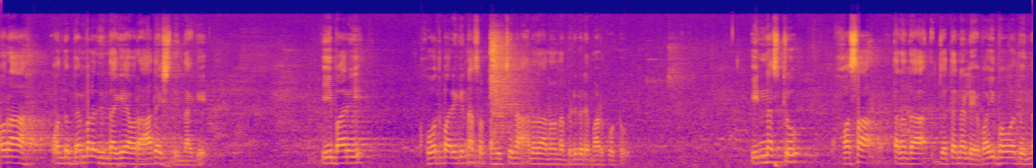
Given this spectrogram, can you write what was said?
ಅವರ ಒಂದು ಬೆಂಬಲದಿಂದಾಗಿ, ಅವರ ಆದೇಶದಿಂದಾಗಿ ಈ ಬಾರಿ ಹೋದ ಬಾರಿಗಿನ್ನ ಸ್ವಲ್ಪ ಹೆಚ್ಚಿನ ಅನುದಾನವನ್ನು ಬಿಡುಗಡೆ ಮಾಡಿಕೊಟ್ಟು ಇನ್ನಷ್ಟು ಹೊಸತನದ ಜೊತೆಯಲ್ಲಿ ವೈಭವದಿಂದ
